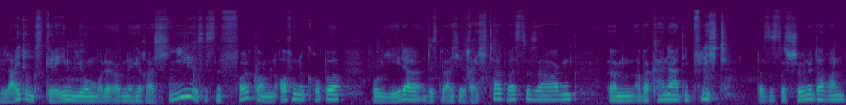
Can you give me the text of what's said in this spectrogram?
Leitungsgremium oder irgendeine Hierarchie. Es ist eine vollkommen offene Gruppe, wo jeder das gleiche Recht hat, was zu sagen, ähm, aber keiner hat die Pflicht. Das ist das Schöne daran.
